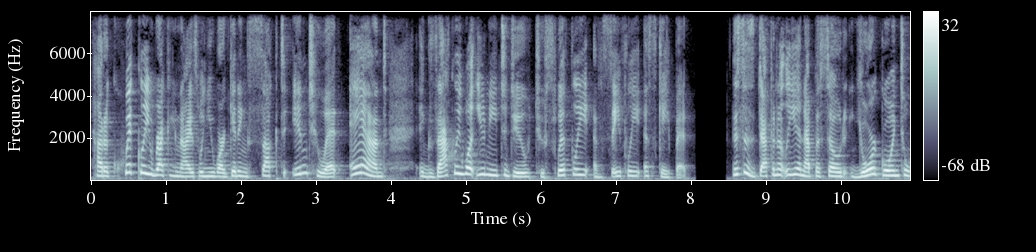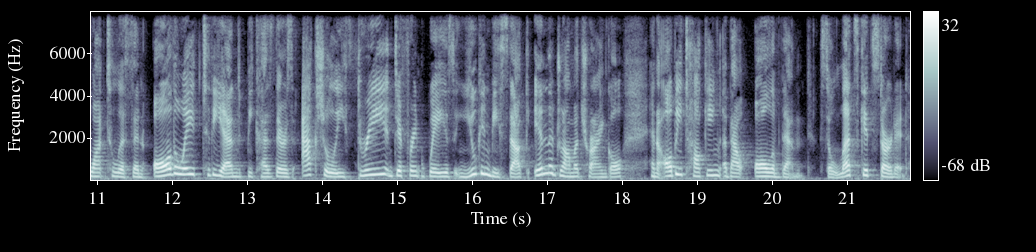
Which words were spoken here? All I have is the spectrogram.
how to quickly recognize when you are getting sucked into it, and exactly what you need to do to swiftly and safely escape it. This is definitely an episode you're going to want to listen all the way to the end because there's actually three different ways you can be stuck in the drama triangle, and I'll be talking about all of them. So let's get started.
